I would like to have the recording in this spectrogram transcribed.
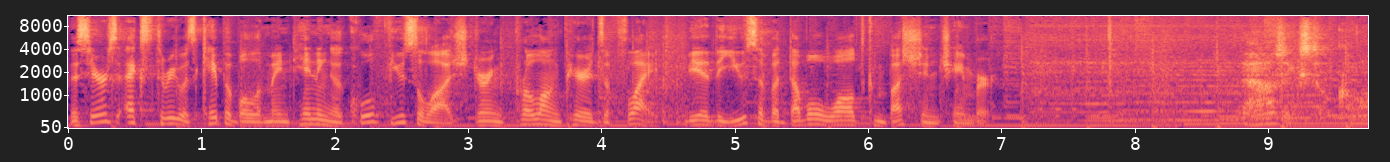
the Cirrus X3 was capable of maintaining a cool fuselage during prolonged periods of flight via the use of a double walled combustion chamber. The housing's still cool.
